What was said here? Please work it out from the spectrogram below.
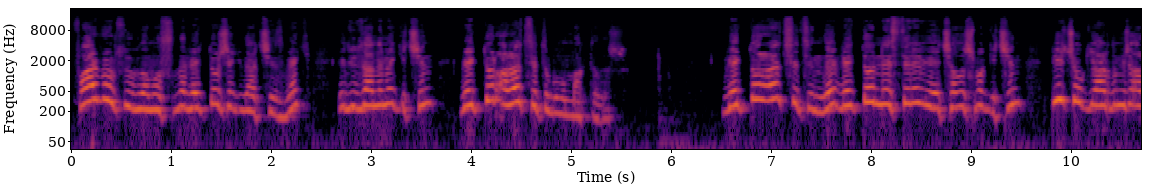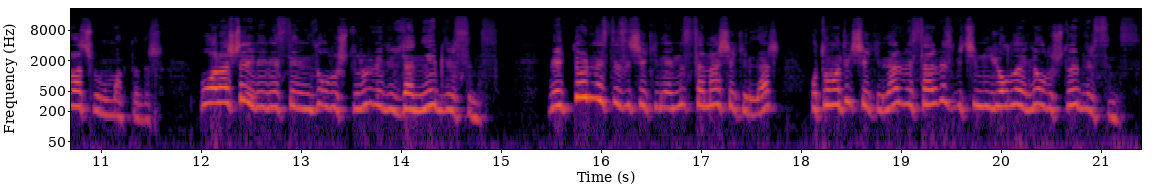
Fireworks uygulamasında vektör şekiller çizmek ve düzenlemek için vektör araç seti bulunmaktadır. Vektör araç setinde vektör nesneler ile çalışmak için birçok yardımcı araç bulunmaktadır. Bu araçlar ile nesnelerinizi oluşturur ve düzenleyebilirsiniz. Vektör nesnesi şekilleriniz temel şekiller, otomatik şekiller ve serbest biçimli yollar ile oluşturabilirsiniz.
